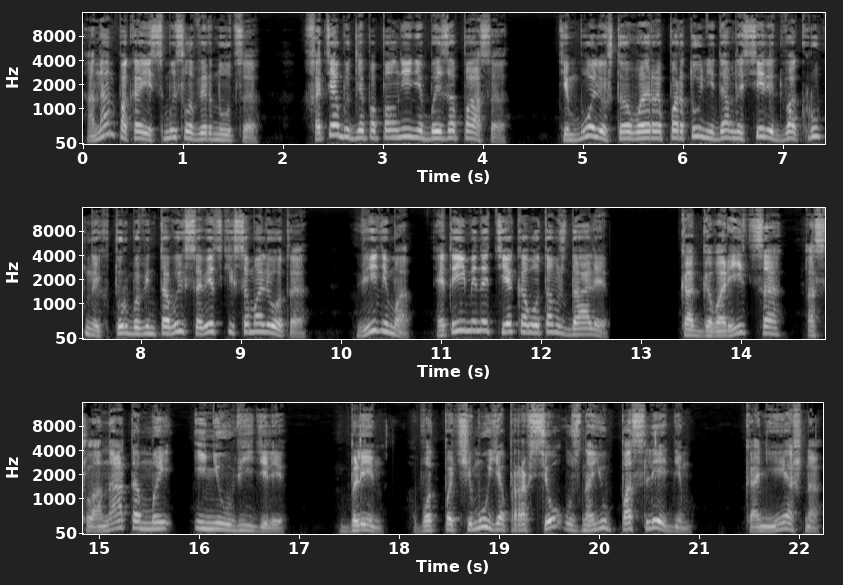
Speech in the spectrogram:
А нам пока есть смысл вернуться. Хотя бы для пополнения боезапаса. Тем более, что в аэропорту недавно сели два крупных турбовинтовых советских самолета. Видимо, это именно те, кого там ждали. Как говорится, а слона-то мы и не увидели. Блин, вот почему я про все узнаю последним. Конечно,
